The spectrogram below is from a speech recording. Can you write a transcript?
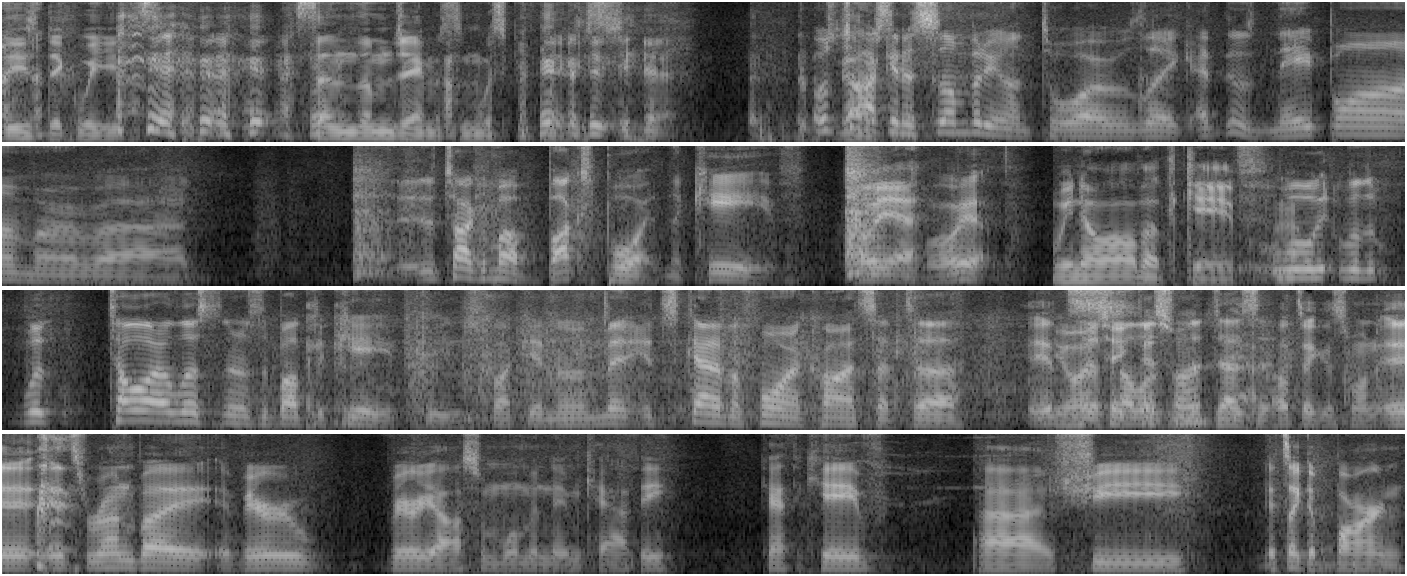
these dickweeds. Send them Jameson whiskey, please. I was Gotta talking to somebody on tour. It was like I think it was Napalm or uh, they're talking about Bucksport in the cave. oh, yeah. Oh yeah. We know all about the cave. Well, well, well, tell our listeners about the cave, please. Fucking, uh, it's kind of a foreign concept. Uh, It's, You wanna take this one? the desert. I'll take this one. It, it's run by a very, very awesome woman named Kathy, Kathy Cave. Uh, she, it's like a barn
